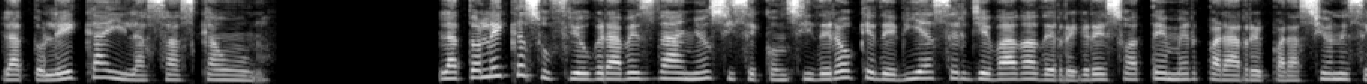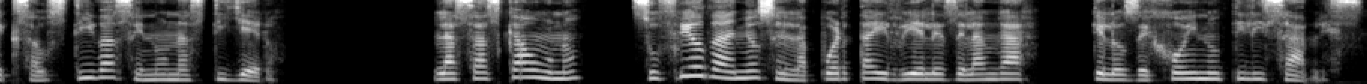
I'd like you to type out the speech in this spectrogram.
la Toleca y la Sasca 1. La Toleca sufrió graves daños y se consideró que debía ser llevada de regreso a Temer para reparaciones exhaustivas en un astillero. La Sasca 1 sufrió daños en la puerta y rieles del hangar, que los dejó inutilizables.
